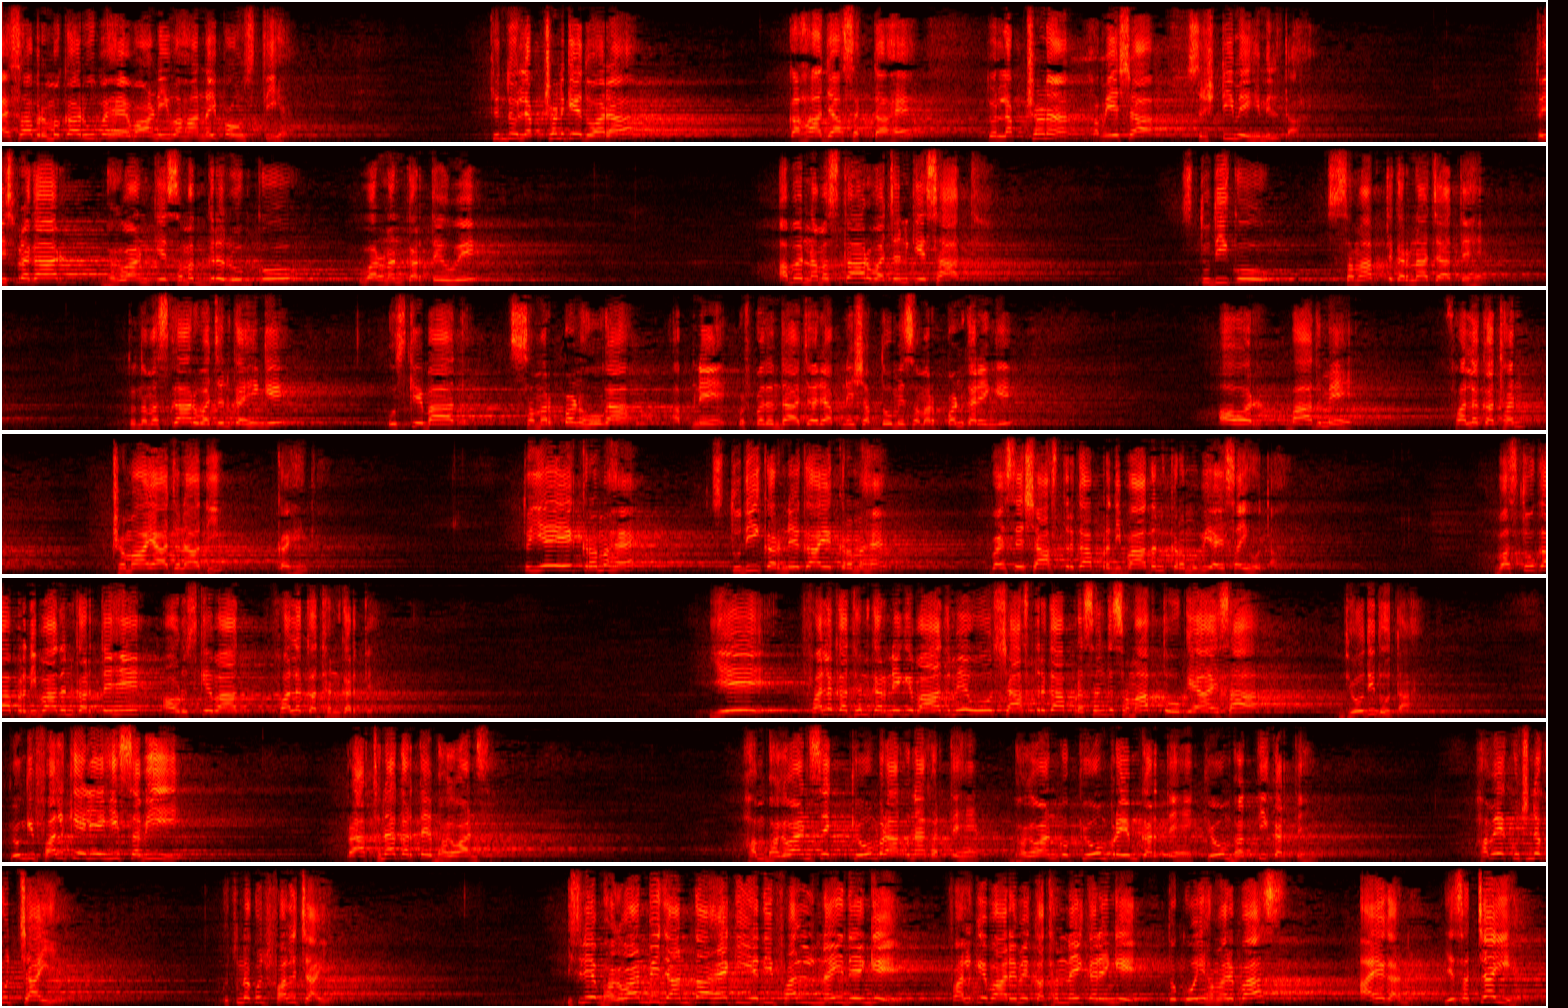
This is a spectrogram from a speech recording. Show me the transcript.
ऐसा ब्रह्म का रूप है, वाणी वहाँ नहीं पहुँचती है। किंतु लक्षण के द्वारा कहा जा सकता है तो लक्षण हमेशा सृष्टि में ही मिलता है। तो इस प्रकार भगवान के समग्र रूप को वर्णन करते हुए, अब नमस्कार वचन के साथ स्तुति को समाप्त करना चाहते हैं। तो नमस्कार वचन कहेंगे, उसके बाद समर्पण होगा, अपने पुष्पदंत आचार्य अपने शब्दों में समर्पण करेंगे और बाद में फल कथन क्षमा याचनादि कहेंगे। तो ये एक क्रम है, स्तुति करने का एक क्रम है। वैसे शास्त्र का प्रतिपादन क्रम भी ऐसा ही होता है। वस्तु का प्रतिपादन करते हैं और उसके बाद फल कथन करते हैं। ये फल कथन करने के बाद में वो शास्त्र का प्रसंग समाप्त हो गया ऐसा ध्योदित होता है। क्योंकि फल के लिए ही सभी प्रार्थना करते हैं भगवान से। हम भगवान से क्यों प्रार्थना करते हैं? भगवान को क्यों प्रेम करते हैं? क्यों भक्ति करते हैं? हमें कुछ ना कुछ चाहिए। कुछ ना कुछ फल चाहिए। इसलिए भगवान भी जानता है कि यदि फल नहीं देंगे, फल के बारे में कथन नहीं करेंगे तो कोई हमारे पास आएगा नहीं। ये सच्चाई है।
